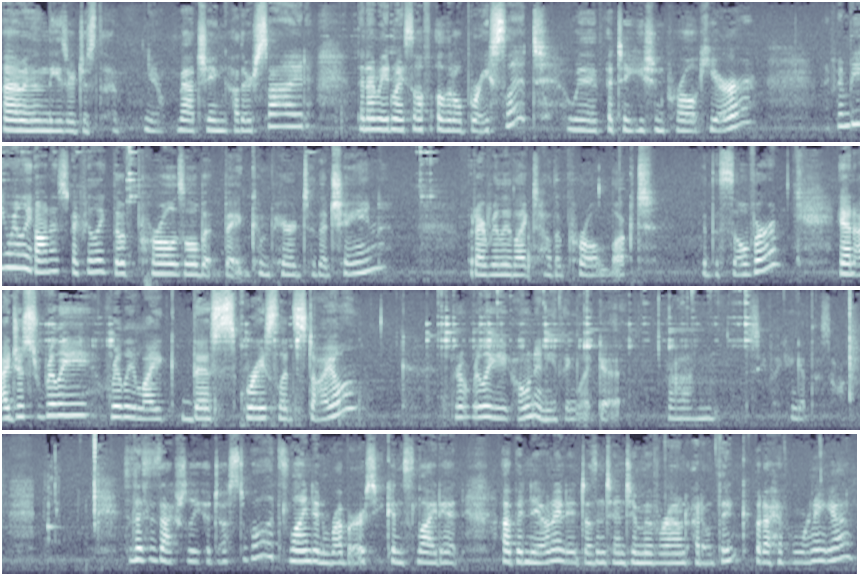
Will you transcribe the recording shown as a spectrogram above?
Um, and these are just the you know matching other side. Then I made myself a little bracelet with a Tahitian pearl here. If I'm being really honest I feel like the pearl is a little bit big compared to the chain but I really liked how the pearl looked with the silver and I just really, really like this bracelet style. I don't really own anything like it. Um, see if I can get this on. So this is actually adjustable. It's lined in rubber, so you can slide it up and down, and it doesn't tend to move around, I don't think, but I haven't worn it yet.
